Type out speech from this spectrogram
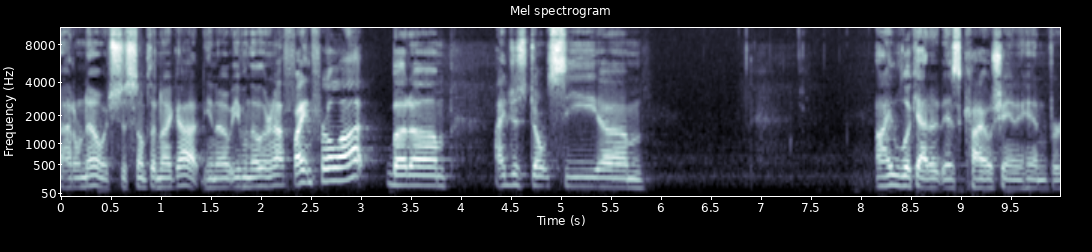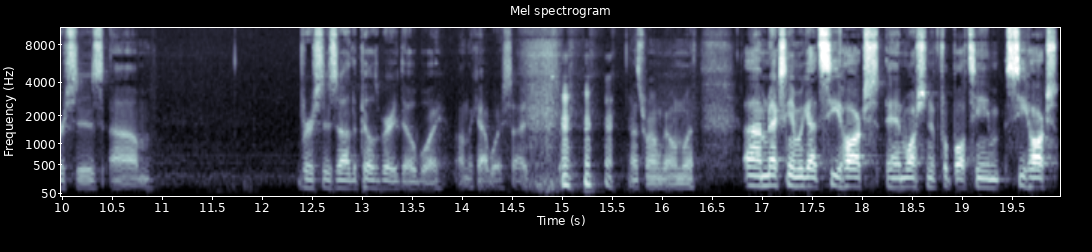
I don't know. It's just something I got, you know, even though they're not fighting for a lot, but um, I just don't see. Um, I look at it as Kyle Shanahan versus um, versus uh, the Pillsbury Doughboy on the Cowboys side. So that's where I'm going with. Um, next game, we got Seahawks and Washington football team. Seahawks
